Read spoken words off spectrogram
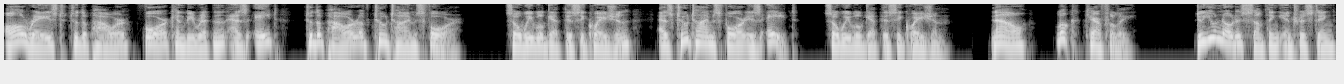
all raised to the power 4 can be written as 8 to the power of 2 times 4. So we will get this equation as 2 times 4 is 8, so we will get this equation. Now, look carefully. Do you notice something interesting?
